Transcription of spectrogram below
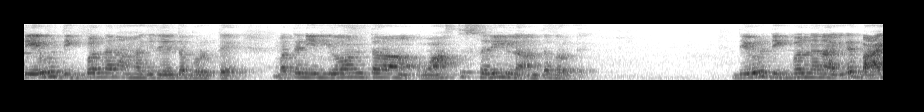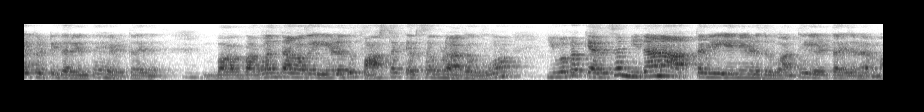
ದೇವರು ದಿಗ್ಬಂಧನ ಆಗಿದೆ ಅಂತ ಬರುತ್ತೆ. ಮತ್ತೆ ನೀನು ಇರೋವಂಥ ವಾಸ್ತು ಸರಿ ಇಲ್ಲ ಅಂತ ಬರುತ್ತೆ. ದೇವರು ದಿಗ್ಬಂಧನ ಆಗಿದೆ ಬಾಯಿ ಕಟ್ಟಿದ್ದಾರೆ ಅಂತ ಹೇಳ್ತಾ ಇದೆ. ಬ- ಭಗವಂತ ಅವಾಗ ಹೇಳೋದು ಫಾಸ್ಟಾಗಿ ಕೆಲಸಗಳು ಆಗವು ಇವಾಗ ಕೆಲಸ ನಿಧಾನ ಆಗ್ತವೆ ಏನು ಹೇಳಿದ್ರು ಅಂತ ಹೇಳ್ತಾ ಇದ್ದಾಳೆ ಅಮ್ಮ.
